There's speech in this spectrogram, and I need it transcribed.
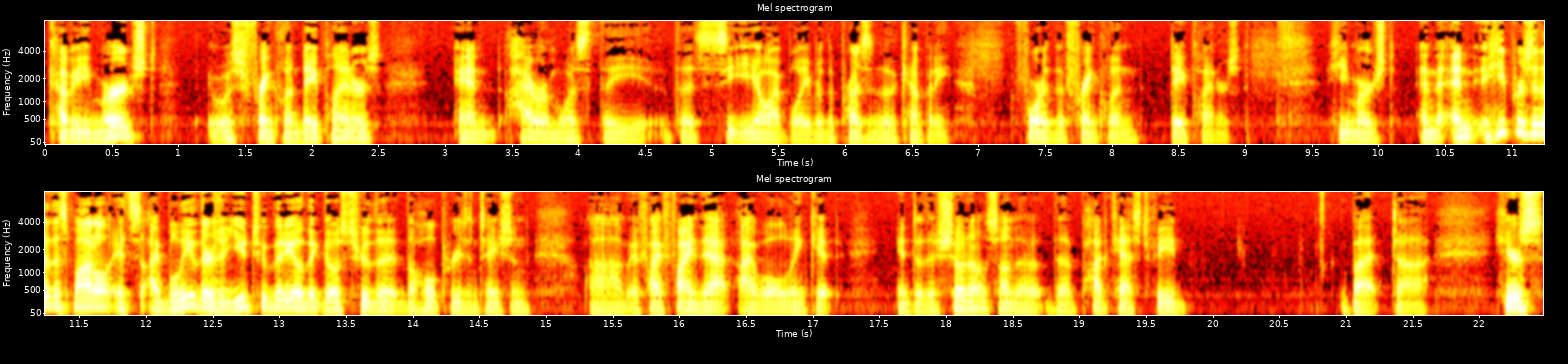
Covey merged, it was Franklin Day Planners, and Hyrum was the the CEO, I believe, or the president of the company for the Franklin Day Planners he merged and and he presented this model. It's I believe there's a YouTube video that goes through the the whole presentation. Um, if I find that, I will link it into the show notes on the the podcast feed. But uh, here's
